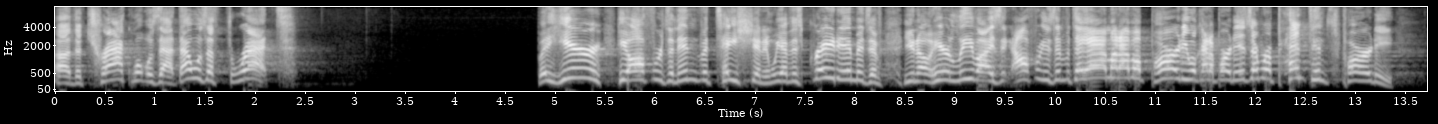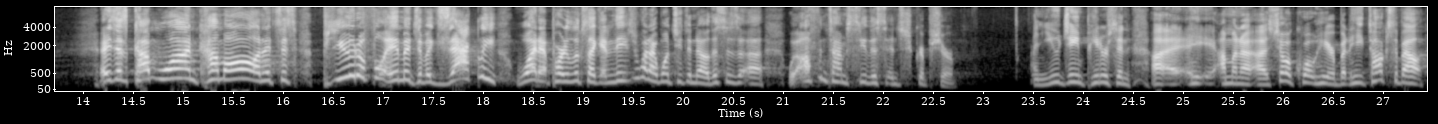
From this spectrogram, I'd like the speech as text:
uh, the track, what was that? That was a threat. But here he offers an invitation, and we have this great image of, you know, here Levi's offering his invitation. Hey, I'm gonna have a party. What kind of party? It's a repentance party. And he says, Come one, come all. And it's this beautiful image of exactly what that party looks like. And this is what I want you to know. This is, uh, we oftentimes see this in scripture. And Eugene Peterson, uh, he, I'm going to uh, show a quote here, but he talks about,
